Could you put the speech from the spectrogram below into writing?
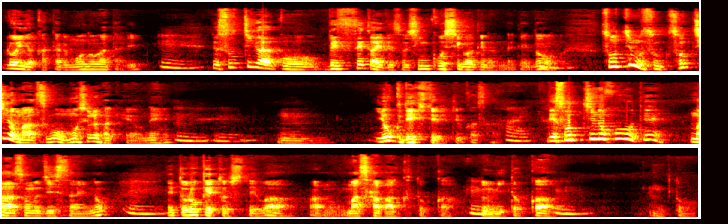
ロイが語る物語。うん。で、そっちがこう、別世界でそう進行していくわけなんだけど、うんそっちもそ、そっちがまあすごい面白いわけよね。うんうん。よくできてるっていうかさ。うん。はい。で、そっちの方で、まあその実際の、うん。えっと、ロケとしては、あの、まあ砂漠とか、うん海とか、うん。うんと、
